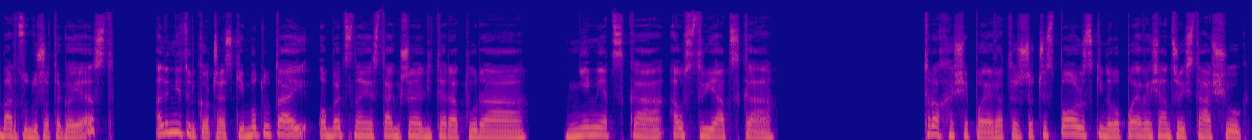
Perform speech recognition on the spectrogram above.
Bardzo dużo tego jest, ale nie tylko czeskiej, bo tutaj obecna jest także literatura niemiecka, austriacka. Trochę się pojawia też rzeczy z Polski, no bo pojawia się Andrzej Stasiuk,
